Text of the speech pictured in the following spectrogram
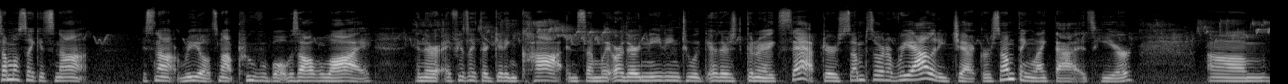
it's almost like it's not it's not real it's not provable it was all a lie. And they're it feels like they're getting caught in some way or they're needing to or they're going to accept or some sort of reality check or something like that is here. Um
